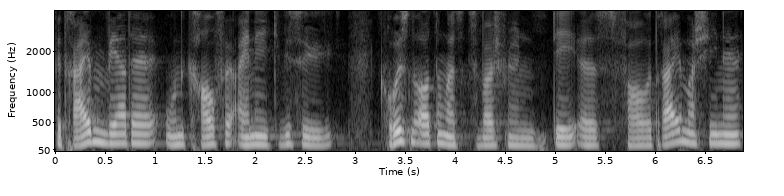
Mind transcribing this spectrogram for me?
betreiben werde und kaufe eine gewisse Größenordnung, also zum Beispiel eine DSV3-Maschine,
